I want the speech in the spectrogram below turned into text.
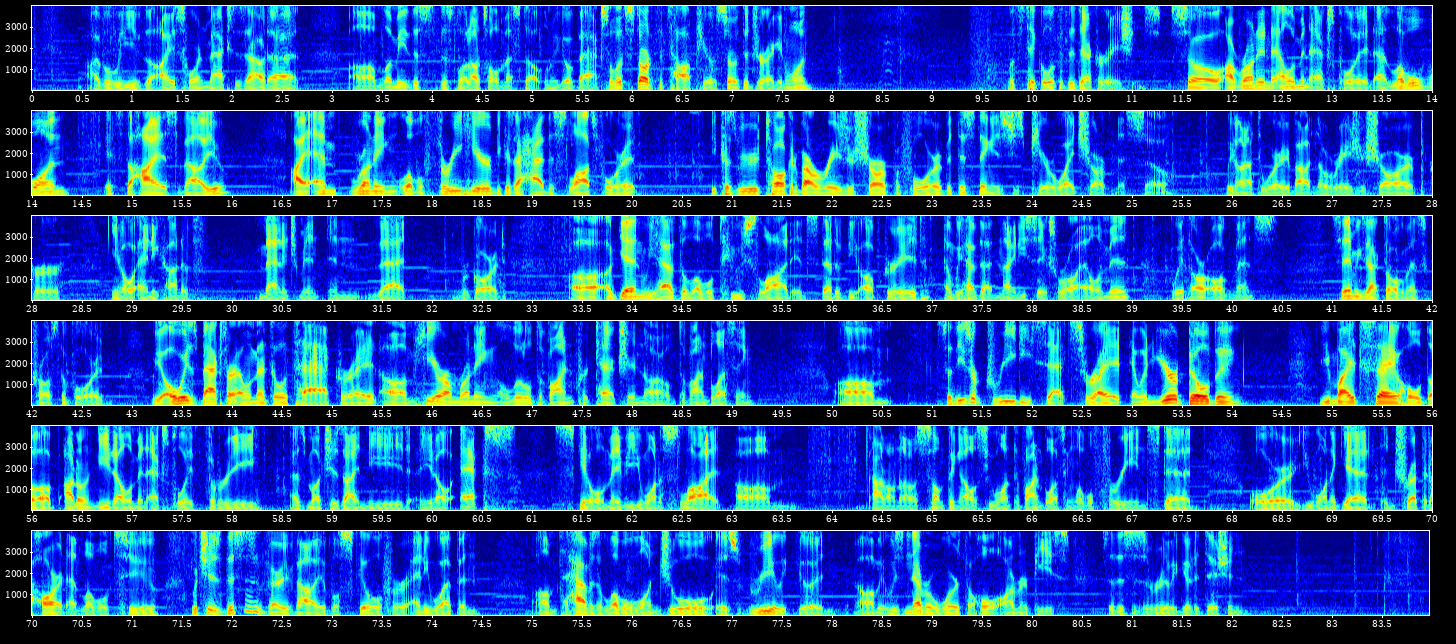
I believe the ice horn maxes out at. Um, let me, this, this loadout's all messed up. Let me go back. So let's start at the top here. Let's start with the dragon one. Let's take a look at the decorations. So I run an element exploit. At level 1, it's the highest value. I am running level 3 here because I had the slots for it. Because we were talking about razor sharp before, but this thing is just pure white sharpness, so we don't have to worry about no razor sharp or, you know, any kind of management in that regard. Uh, again, we have the level 2 slot instead of the upgrade, and we have that 96 raw element with our augments. Same exact augments across the board. We always max our elemental attack, right? Um, here I'm running a little divine protection, uh, divine blessing. Um, so these are greedy sets, right? And when you're building, you might say, hold up, I don't need element exploit 3 as much as I need, you know, X skill. Maybe you want to slot, um, I don't know, something else. You want Divine Blessing level 3 instead. Or you want to get Intrepid Heart at level 2. Which is, this is a very valuable skill for any weapon. Um, to have as a level 1 jewel is really good. Um, it was never worth a whole armor piece. So this is a really good addition.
